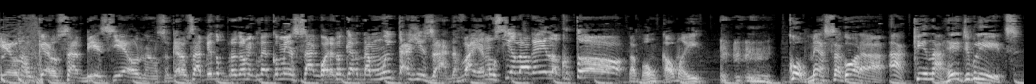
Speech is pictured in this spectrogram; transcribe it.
Eu não quero saber se é ou não. Só quero saber do programa que vai começar agora que eu quero dar muita risada. Vai, anuncia logo aí, locutor! Tá bom, calma aí. Começa agora, aqui na Rede Blitz.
